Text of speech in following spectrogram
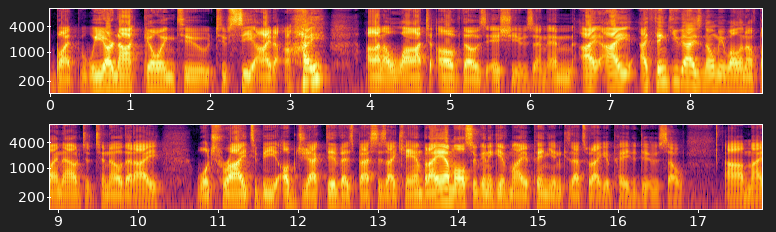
but we are not going to to see eye to eye on a lot of those issues. And and I I, I think you guys know me well enough by now to, to know that I will try to be objective as best as I can. But I am also going to give my opinion because that's what I get paid to do. So. Um, I,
